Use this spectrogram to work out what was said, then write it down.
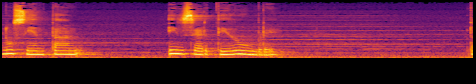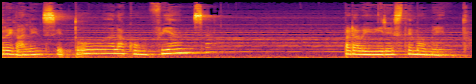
no sientan incertidumbre. Regálense toda la confianza para vivir este momento.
